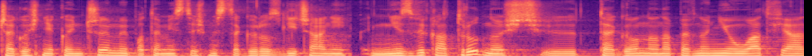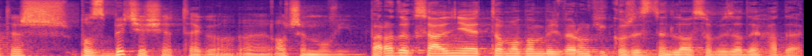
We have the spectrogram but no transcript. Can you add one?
czegoś nie kończymy, potem jesteśmy z tego rozliczani. Niezwykła trudność y, tego no na pewno nie ułatwia też pozbycie się tego, y, o czym mówimy. Paradoksalnie to mogą być warunki korzystne dla osoby z ADHD.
